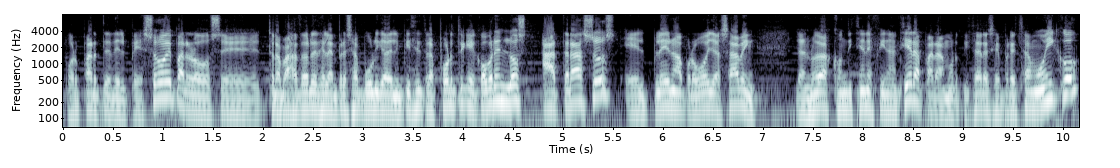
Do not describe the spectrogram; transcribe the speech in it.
por parte del PSOE para los eh, trabajadores de la empresa pública de limpieza y transporte que cobren los atrasos. El Pleno aprobó, ya saben, las nuevas condiciones financieras para amortizar ese préstamo ICO.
